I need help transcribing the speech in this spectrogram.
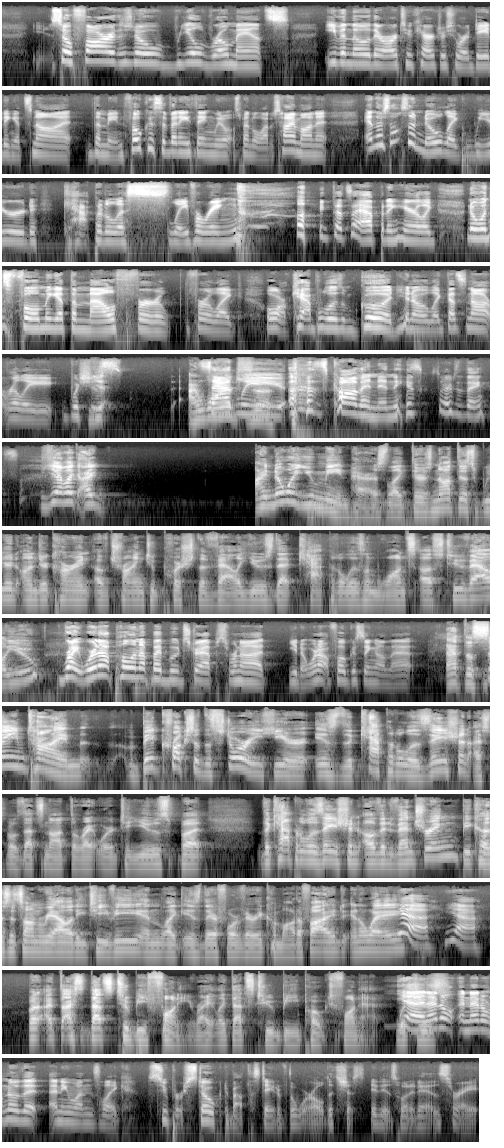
So far there's no real romance. Even though there are two characters who are dating, it's not the main focus of anything. We don't spend a lot of time on it. And there's also no like weird capitalist slavering like that's happening here. Like no one's foaming at the mouth for for like or capitalism good, you know, like that's not really which is I sadly to- common in these sorts of things. yeah, like I, I know what you mean, Paris. Like, there's not this weird undercurrent of trying to push the values that capitalism wants us to value. Right, we're not pulling up by bootstraps. We're not, you know, we're not focusing on that. At the same time, a big crux of the story here is the capitalization. I suppose that's not the right word to use, but the capitalization of adventuring because it's on reality TV and like is therefore very commodified in a way. Yeah, yeah. But I, that's, that's to be funny, right? Like that's to be poked fun at. which yeah, and I don't and I don't know that anyone's like super stoked about the state of the world. It's just it is what it is, right?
